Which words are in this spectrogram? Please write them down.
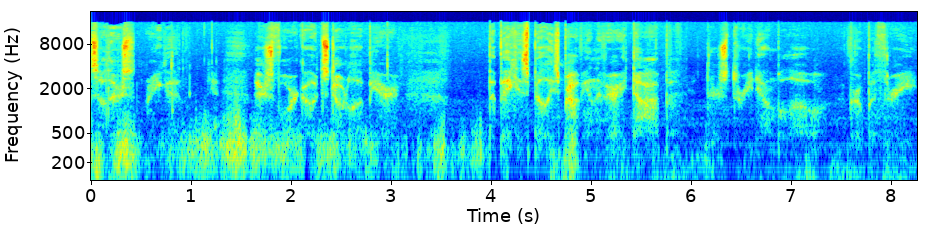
So there's, are you good? Yeah. There's four goats total up here. The biggest Billy's probably on the very top. There's three down below, a group of three.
